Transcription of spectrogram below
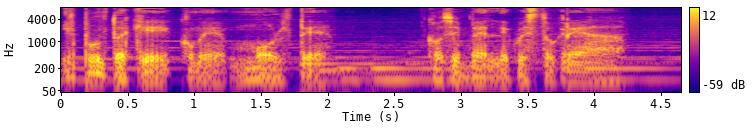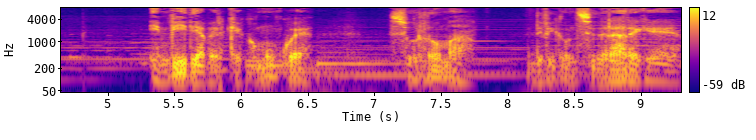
Il punto è che, come molte cose belle, questo crea invidia perché comunque su Roma devi considerare che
